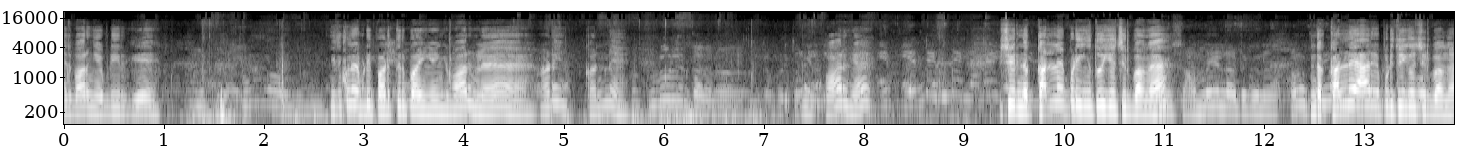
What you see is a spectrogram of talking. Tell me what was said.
இது பாருங்க எப்படி இருக்கு? இதுக்குள்ள எப்படி படுத்திருப்பாங்க? இங்க பாருங்களேன் அடே கண்ணு. பாருங்க. சரி இந்த கல்லை எப்படி இங்க தூக்கி வச்சிருப்பாங்க? இந்த கல்லை யார் எப்படி தூக்கி வச்சிருப்பாங்க?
